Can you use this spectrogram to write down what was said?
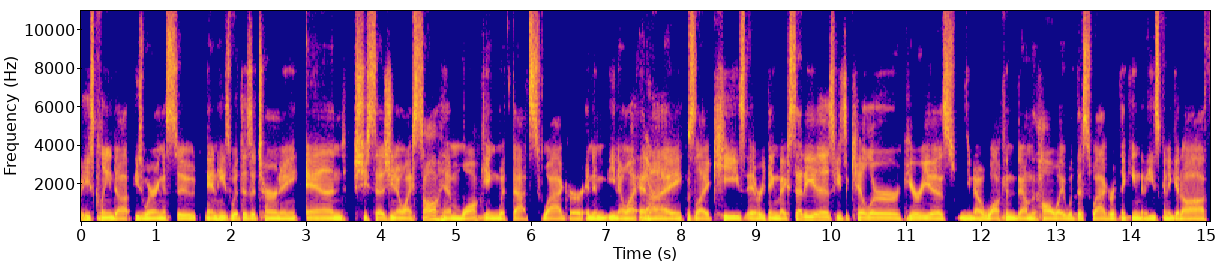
he's cleaned up, he's wearing a suit, and he's with his attorney. And she says, you know, I saw him walking with that swagger, and you know, I, and yeah. I was like, he's everything they said he is. He's a killer. Here he is, you know, walking down the hallway with this swagger, thinking that he's going to get off.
